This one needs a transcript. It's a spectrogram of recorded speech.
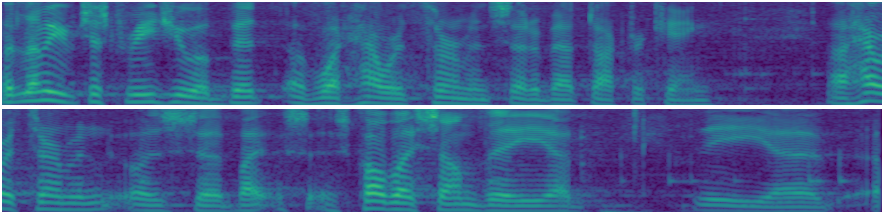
But let me just read you a bit of what Howard Thurman said about Dr. King. Uh, Howard Thurman was, uh, by, was called by some the, uh, the uh,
